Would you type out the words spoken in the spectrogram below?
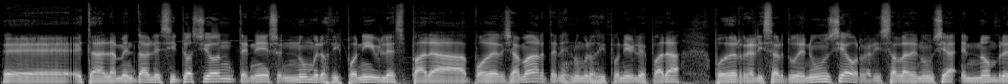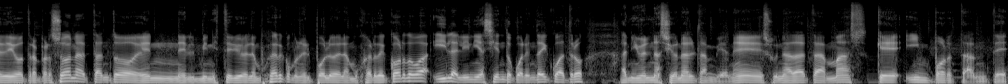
esta lamentable situación, tenés números disponibles para poder llamar, tenés números disponibles para poder realizar tu denuncia o realizar la denuncia en nombre de otra persona, tanto en el Ministerio de la Mujer como en el Polo de la Mujer de Córdoba la línea 144 a nivel nacional también. ¿eh? Es una data más que importante.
